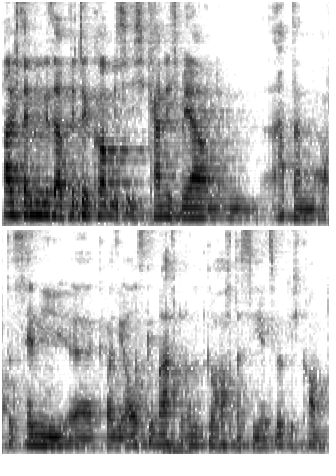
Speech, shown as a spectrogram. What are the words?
habe ich dann nur gesagt, bitte komm, ich, ich kann nicht mehr und, und habe dann auch das Handy äh, quasi ausgemacht und gehofft, dass sie jetzt wirklich kommt.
